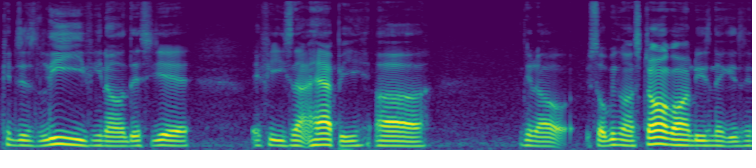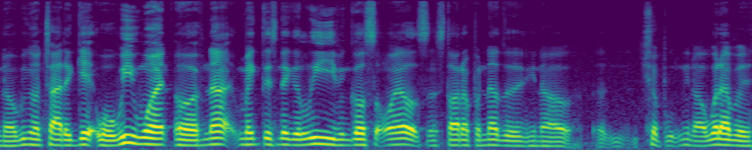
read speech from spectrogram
can just leave, you know, this year if he's not happy. Uh, you know, so we're gonna strong arm these niggas. You know, we're gonna try to get what we want, or if not, make this nigga leave and go somewhere else and start up another, you know, triple, you know, whatever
